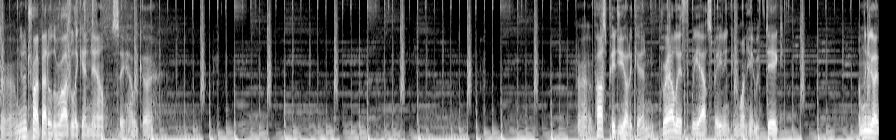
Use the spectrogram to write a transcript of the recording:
Uh, I'm going to try battle the rival again now, see how we go. Passed Pidgeot again. Growlithe we outspeed and can one hit with Dig. I'm gonna go,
